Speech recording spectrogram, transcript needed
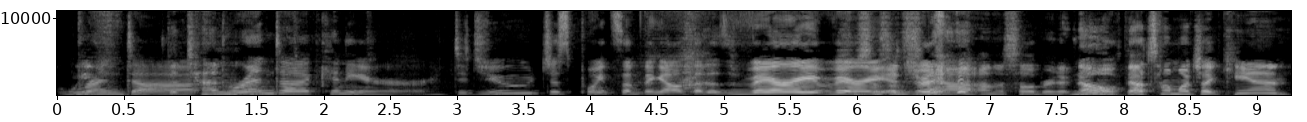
we Brenda, the 10 Brenda Kinnear, did you just point something out that is very, very interesting? not on the celebrated. No, that's how much I can't.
